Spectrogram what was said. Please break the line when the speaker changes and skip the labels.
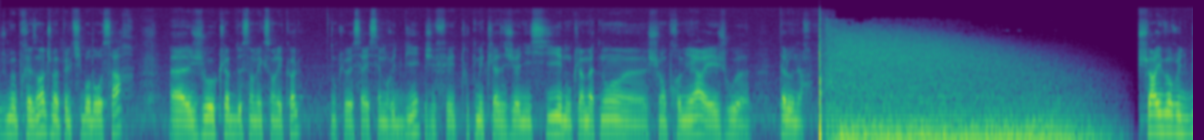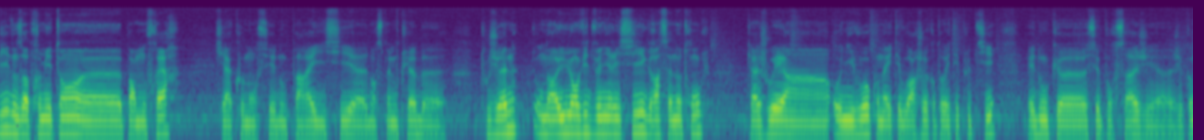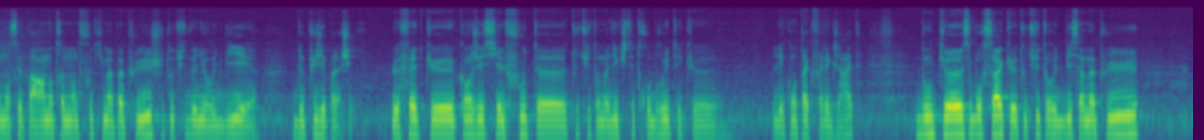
je me présente, je m'appelle Thibaut Drossard, je joue au club de Saint-Mexan-l'École, donc le SASM Rugby. J'ai fait toutes mes classes jeunes ici, et donc là maintenant je suis en première et je joue talonneur. Je suis arrivé au rugby dans un premier temps par mon frère, qui a commencé donc pareil ici dans ce même club tout jeune. On a eu envie de venir ici grâce à notre oncle qui a joué à un haut niveau, qu'on a été voir jouer quand on était plus petit. Et donc euh, c'est pour ça, euh, j'ai commencé par un entraînement de foot qui m'a pas plu, je suis tout de suite venu au rugby et euh, depuis j'ai pas lâché. Le fait que quand j'ai essayé le foot, tout de suite on m'a dit que j'étais trop brut et que les contacts fallait que j'arrête. Donc c'est pour ça que tout de suite au rugby ça m'a plu.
